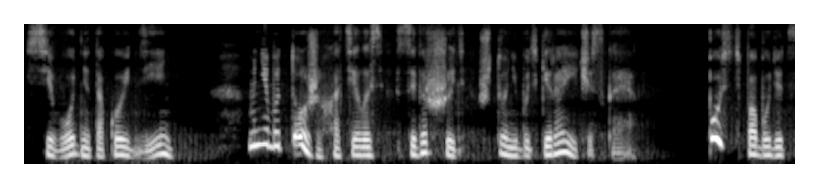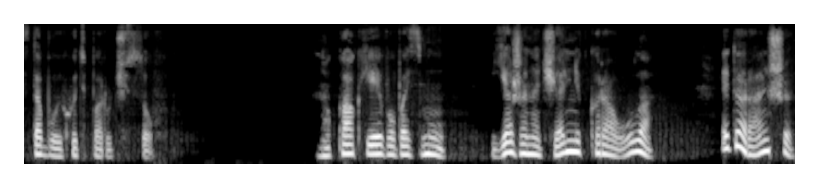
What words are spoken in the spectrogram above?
Сегодня такой день. Мне бы тоже хотелось совершить что-нибудь героическое. Пусть побудет с тобой хоть пару часов. Но как я его возьму? Я же начальник караула. Это раньше,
